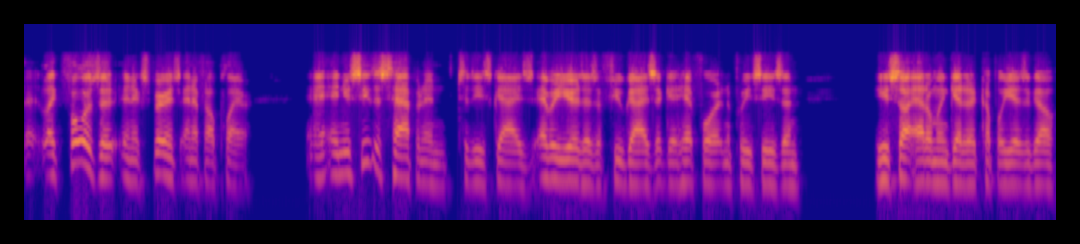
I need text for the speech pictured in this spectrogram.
uh, like Fuller's an experienced NFL player. And, and you see this happening to these guys every year. There's a few guys that get hit for it in the preseason. You saw Edelman get it a couple years ago.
